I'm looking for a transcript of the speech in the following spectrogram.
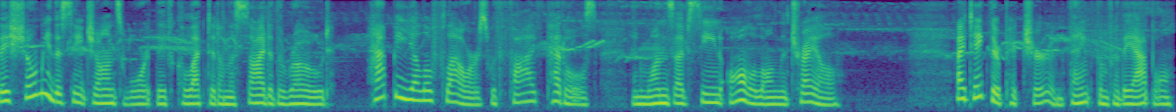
They show me the St. John's wort they've collected on the side of the road happy yellow flowers with five petals, and ones I've seen all along the trail. I take their picture and thank them for the apple,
